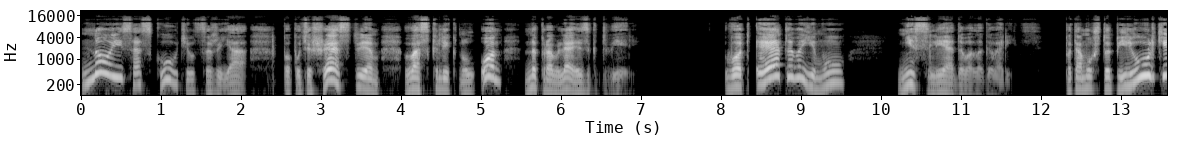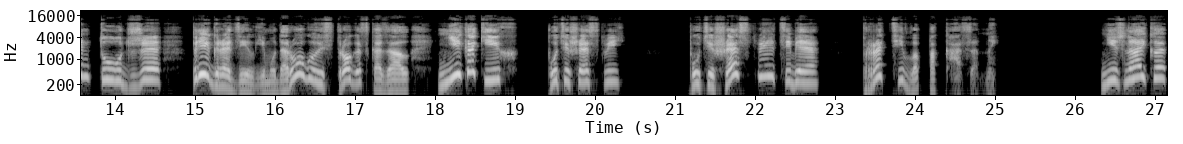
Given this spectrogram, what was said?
«Ну и соскучился же я по путешествиям!» — воскликнул он, направляясь к двери. Вот этого ему не следовало говорить, потому что Пилюлькин тут же преградил ему дорогу и строго сказал «Никаких путешествий! Путешествия тебе противопоказаны!» Незнайка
